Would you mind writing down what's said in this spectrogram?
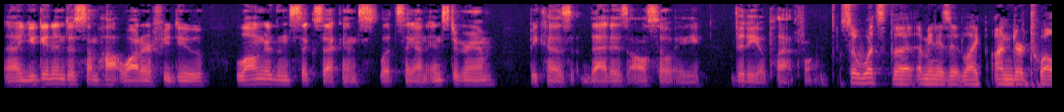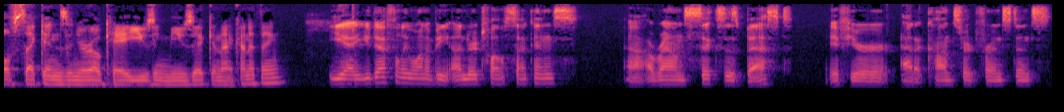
Uh, you get into some hot water if you do longer than six seconds, let's say on Instagram, because that is also a video platform. So what's the I mean is it like under 12 seconds and you're okay using music and that kind of thing? Yeah, you definitely want to be under 12 seconds. Uh, around 6 is best if you're at a concert for instance.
